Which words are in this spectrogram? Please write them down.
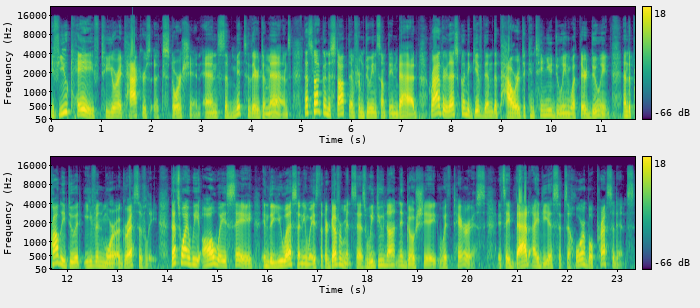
If you cave to your attackers' extortion and submit to their demands, that's not going to stop them from doing something bad. Rather, that's going to give them the power to continue doing what they're doing and to probably do it even more aggressively. That's why we always say, in the US anyways, that our government says we do not negotiate with terrorists. It's a bad idea, sets a horrible precedence.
